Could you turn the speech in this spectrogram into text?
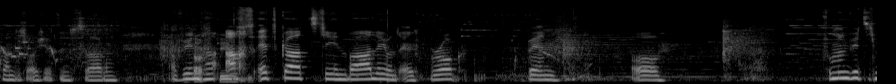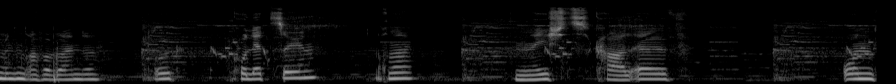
konnte ich euch jetzt nicht sagen. Auf jeden Fall stehen 8 sie. Edgar, 10 Barley und 11 Brock. Ben. Oh. 45 Münzen, 3 verbleibende. Drück. Colette 10. Nochmal. Nichts. Karl 11. Und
